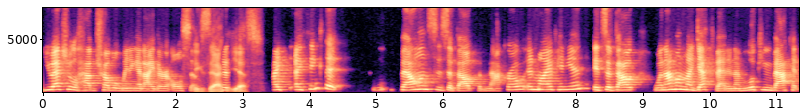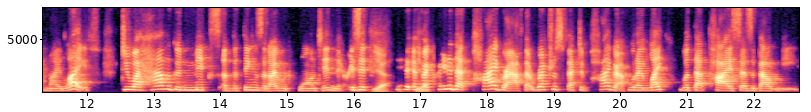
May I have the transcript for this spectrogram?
you actually will have trouble winning at either. Also, Exactly. Because- Yes. I I think that balance is about the macro, in my opinion. It's about when I'm on my deathbed and I'm looking back at my life, do I have a good mix of the things that I would want in there? Is it Yeah. if Yeah. I created that pie graph, that retrospective pie graph, would I like what that pie says about me?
